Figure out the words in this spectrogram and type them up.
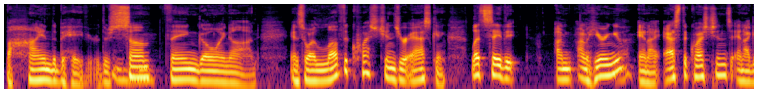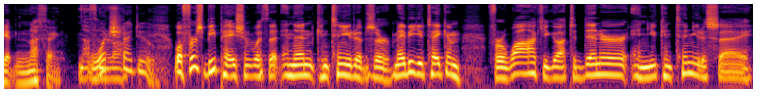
behind the behavior. There's something going on. And so I love the questions you're asking. Let's say that I'm, I'm hearing you and I ask the questions and I get nothing. Nothing what at should all. I do? Well, first be patient with it and then continue to observe. Maybe you take them for a walk, you go out to dinner, and you continue to say,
